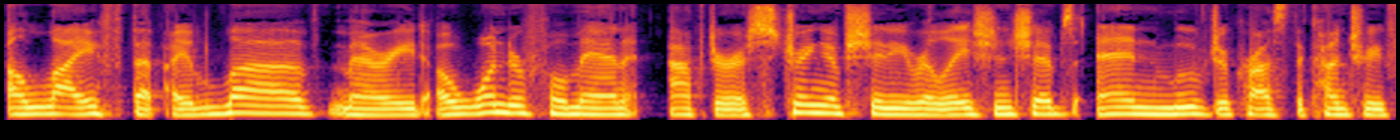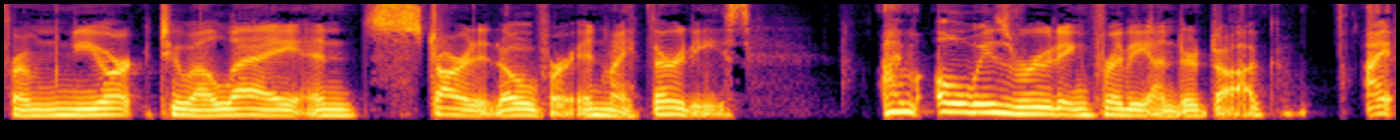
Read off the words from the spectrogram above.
a life that I love, married a wonderful man after a string of shitty relationships, and moved across the country from New York to LA and started over in my 30s. I'm always rooting for the underdog. I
